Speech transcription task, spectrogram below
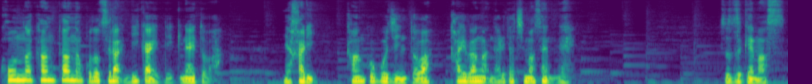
こんな簡単なことすら理解できないとは、やはり韓国人とは会話が成り立ちませんね。続けます。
